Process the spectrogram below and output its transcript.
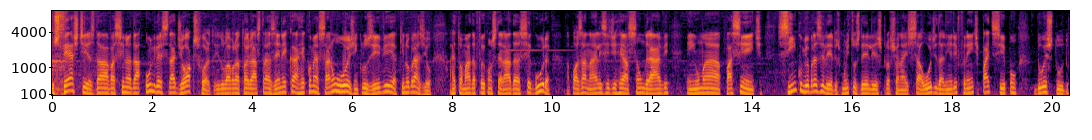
Os testes da vacina da Universidade de Oxford e do laboratório AstraZeneca recomeçaram hoje, inclusive aqui no Brasil. A retomada foi considerada segura após análise de reação grave em uma paciente. 5 mil brasileiros, muitos deles profissionais de saúde da linha de frente, participam do estudo.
